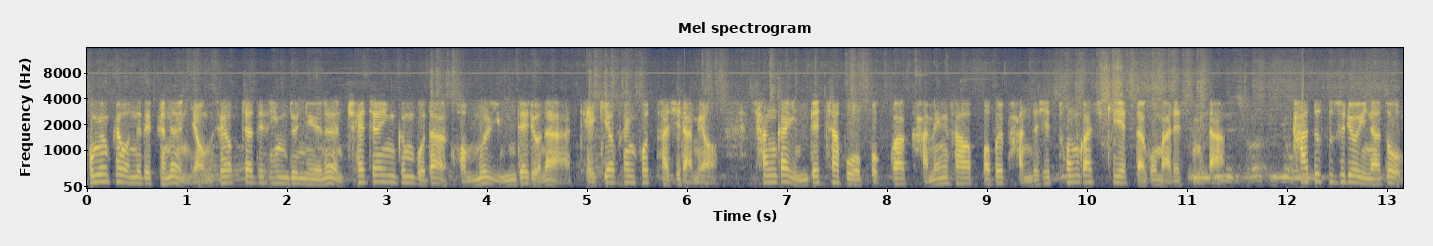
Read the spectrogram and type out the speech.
홍영표 원내대표는 영세업자들이 힘든 이유는 최저임금보다 건물 임대료나 대기업 횡포 탓이라며 상가 임대차 보호법과 가맹사업법을 반드시 통과시키겠다고 말했습니다. 카드 수수료 인하도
